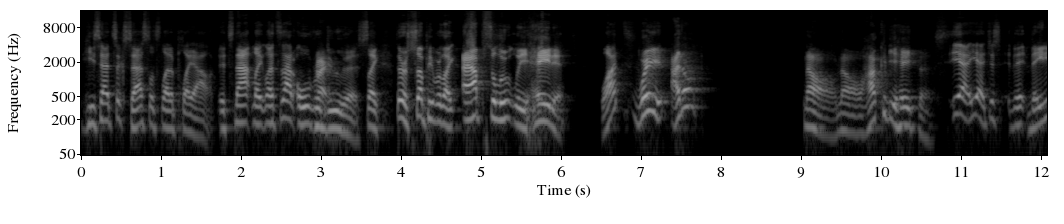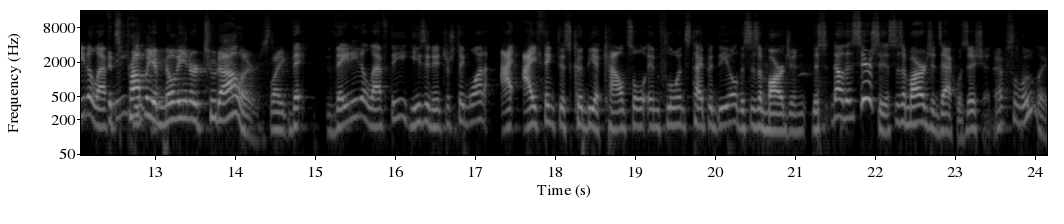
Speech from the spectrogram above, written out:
He's had success. Let's let it play out. It's not like let's not overdo right. this. Like, there are some people like absolutely hate it. What? Wait, I don't. No, no. How could you hate this? Yeah, yeah. Just they, they need a lefty. It's probably he, a million or two dollars. Like they they need a lefty. He's an interesting one. I, I think this could be a Counsell influence type of deal. This is a margin. This no, this seriously, this is a margins acquisition. Absolutely.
